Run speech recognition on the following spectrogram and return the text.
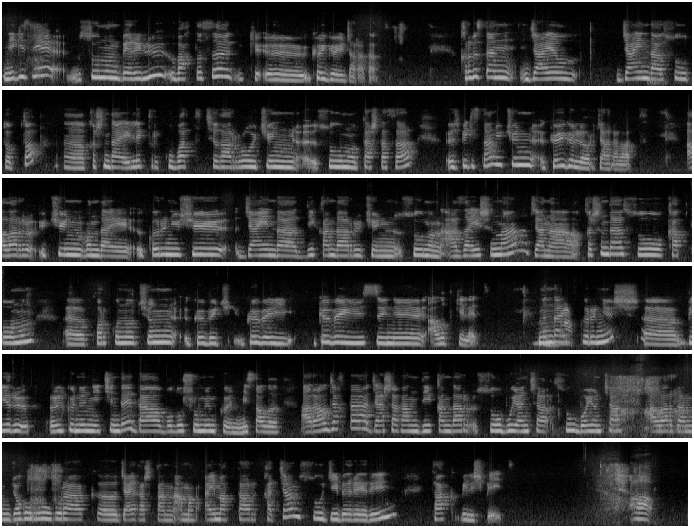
Негизи суунун берилүү убактысы ке- э, көйгөй жаратат. Кыргызстан жайыл жайында суу топтоп э, кышында электр кубат чыгаруу үчүн э, сууну таштаса өзбекстан үчүн көйгөйлөр жаралат алар үчүн мындай көрүнүшү жайында дыйкандар үчүн суунун азайышына жана кышында суу каптоонун э, коркунучун көбөйүүсүнө алып келет мындай көрүнүш э, бир өлкөнүн ичинде да болушу мүмкүн. Мисалы арал жакта жашаган дыйкандар суу боюнча суу боюнча алардан жогоругураак э, жайгашкан аймактар качан суу жиберерин так билишпейт.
